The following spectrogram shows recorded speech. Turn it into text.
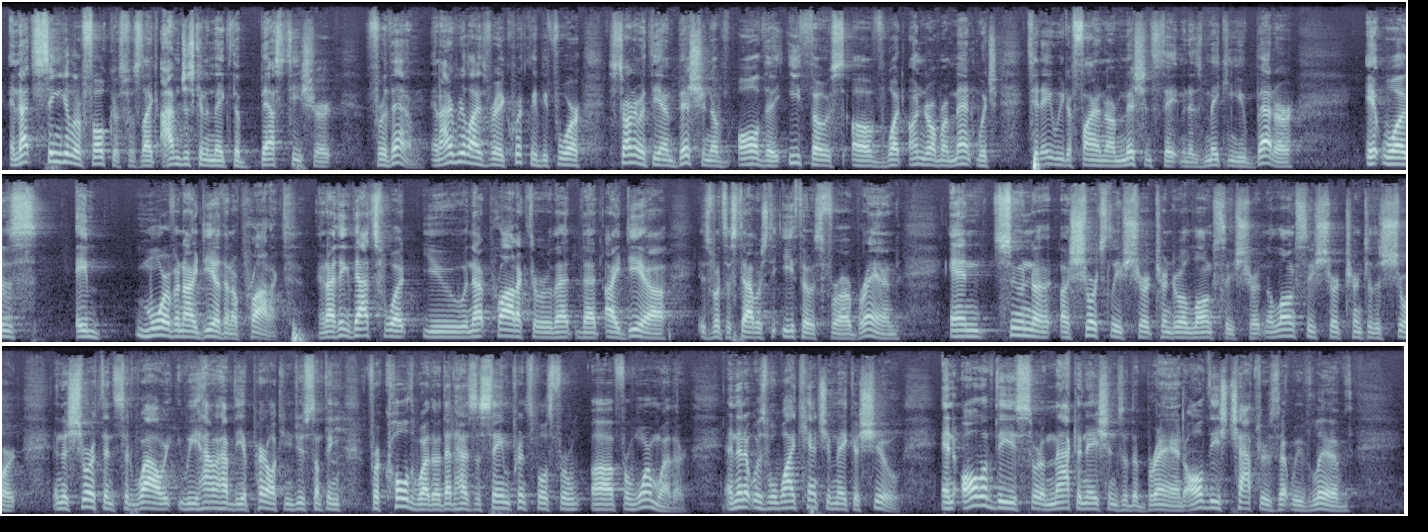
And that singular focus was like, I'm just gonna make the best t-shirt for them. And I realized very quickly before starting with the ambition of all the ethos of what Under Armour meant, which today we define our mission statement as making you better, it was a more of an idea than a product. And I think that's what you, and that product or that, that idea is what's established the ethos for our brand. And soon a, a, short sleeve shirt turned to a long sleeve shirt, and the long sleeve shirt turned to the short. And the short then said, wow, we now have the apparel. Can you do something for cold weather that has the same principles for, uh, for warm weather? And then it was, well, why can't you make a shoe? And all of these sort of machinations of the brand, all these chapters that we've lived,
